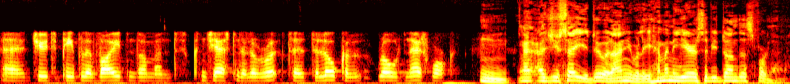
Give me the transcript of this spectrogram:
Uh, due to people avoiding them and congesting the, the, the local road network. Mm. As you say, you do it annually. How many years have you done this for now?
